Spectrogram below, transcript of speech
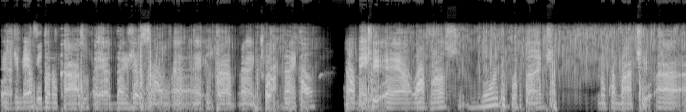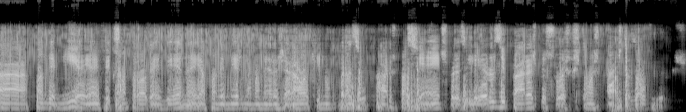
é, de meia-vida, no caso é, da injeção é, intramuscular, né? Então, realmente é um avanço muito importante no combate à, à, pandemia e à infecção pelo HIV, né, e a pandemia de uma maneira geral aqui no Brasil, para os pacientes brasileiros e para as pessoas que estão expostas ao vírus.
